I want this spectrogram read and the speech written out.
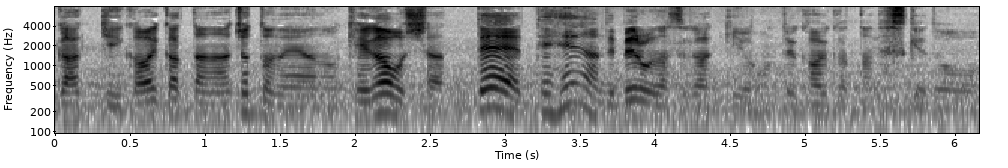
ガッキー可愛かったな。ちょっとねあの怪我をしちゃって手へなんでベロを出すガッキーは本当に可愛かったんですけど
